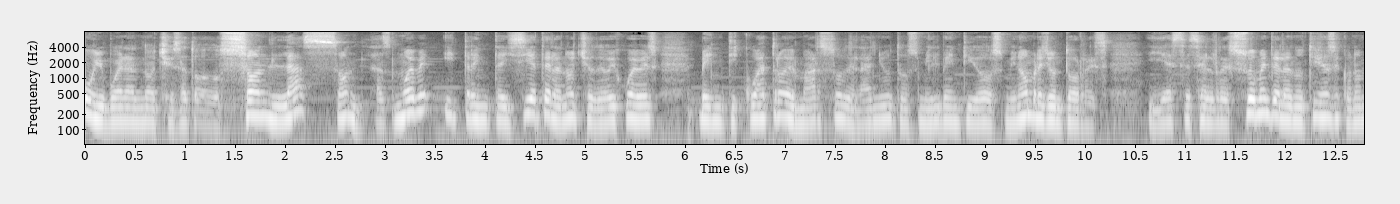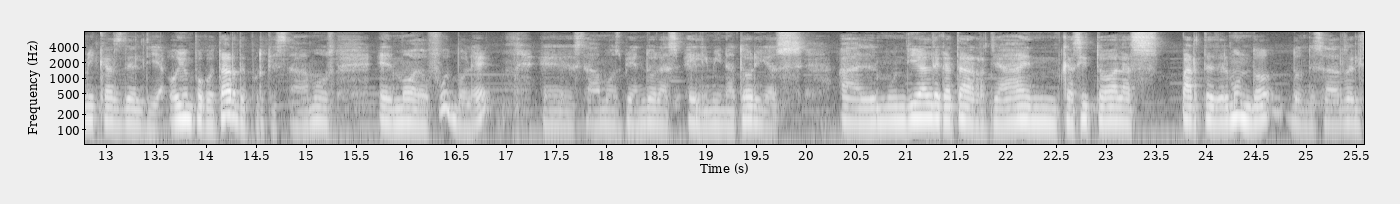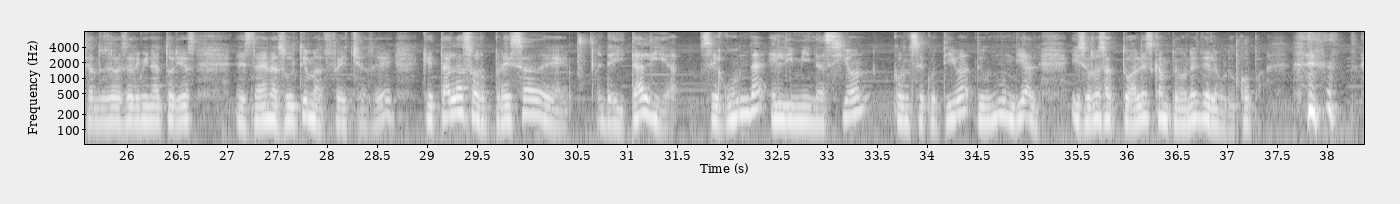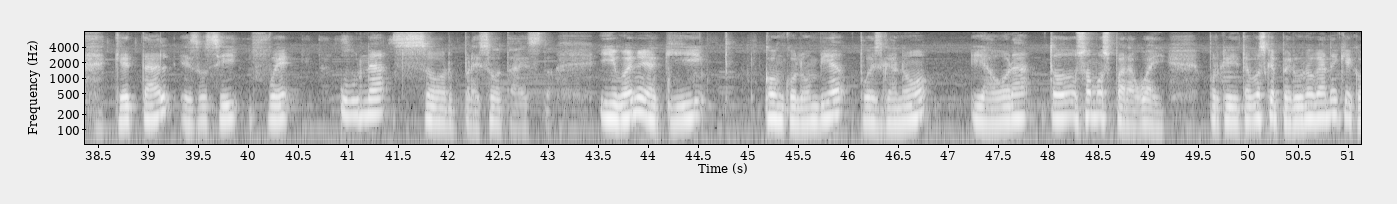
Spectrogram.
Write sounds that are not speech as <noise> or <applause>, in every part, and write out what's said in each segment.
Muy buenas noches a todos. Son las, son las 9 y 37 de la noche de hoy jueves 24 de marzo del año 2022. Mi nombre es John Torres y este es el resumen de las noticias económicas del día. Hoy un poco tarde porque estábamos en modo fútbol, ¿eh? eh estábamos viendo las eliminatorias al Mundial de Qatar ya en casi todas las partes del mundo donde están realizándose las eliminatorias están en las últimas fechas. ¿eh? ¿Qué tal la sorpresa de, de Italia? Segunda eliminación consecutiva de un mundial y son los actuales campeones de la Eurocopa. <laughs> ¿Qué tal? Eso sí fue una sorpresota esto. Y bueno, y aquí con Colombia pues ganó y ahora todos somos Paraguay, porque necesitamos que Perú no gane, que,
